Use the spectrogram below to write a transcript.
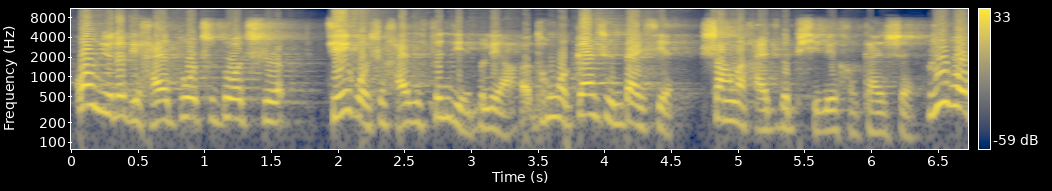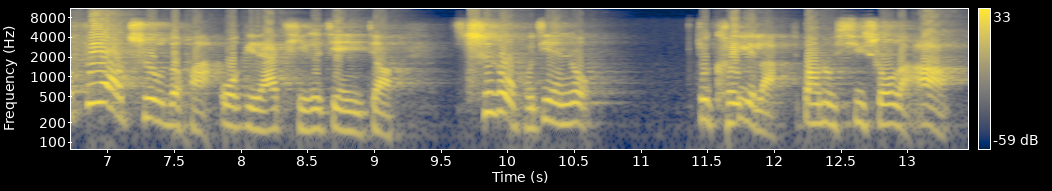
光觉得给孩子多吃多吃，结果是孩子分解不了，通过肝肾代谢伤了孩子的脾胃和肝肾。如果非要吃肉的话，我给大家提个建议，叫吃肉不见肉就可以了，帮助吸收了啊。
